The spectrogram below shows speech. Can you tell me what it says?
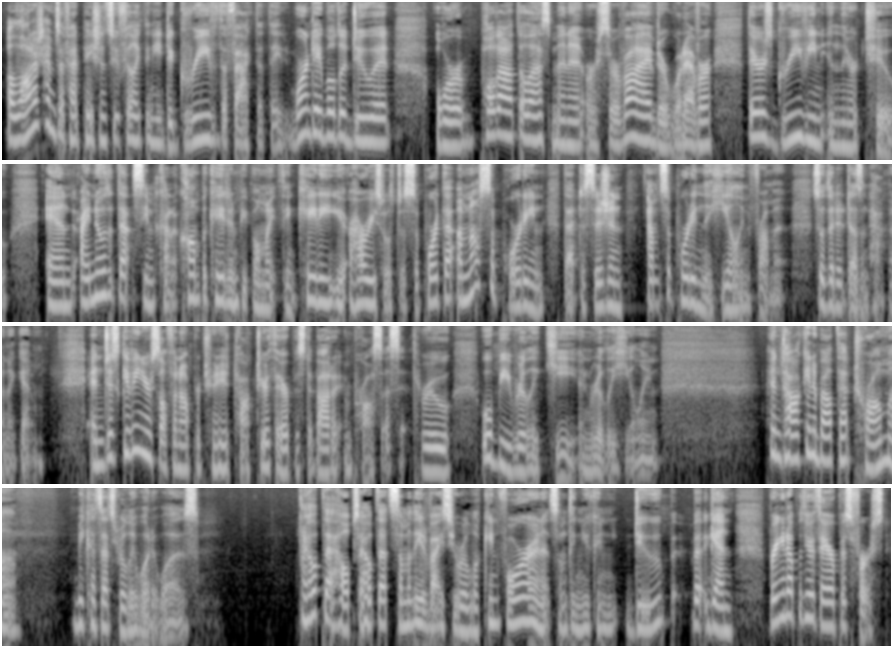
a lot of times I've had patients who feel like they need to grieve the fact that they weren't able to do it or pulled out the last minute or survived or whatever. There's grieving in there too. And I know that that seems kind of complicated and people might think, Kati, how are you supposed to support that? I'm not supporting that decision. I'm supporting the healing from it so that it doesn't happen again. And just giving yourself an opportunity to talk to your therapist about it and process it through will be really key and really healing. And talking about that trauma because that's really what it was. I hope that helps. I hope that's some of the advice you were looking for and it's something you can do. But, again, bring it up with your therapist first.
